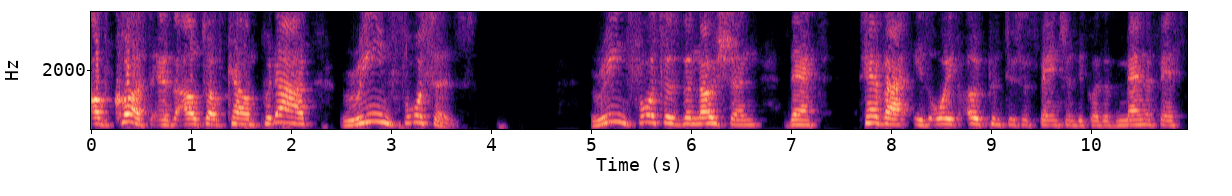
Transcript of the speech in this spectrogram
of course, as the Alter of Kelm put out, reinforces reinforces the notion that Teva is always open to suspension because it's manifest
